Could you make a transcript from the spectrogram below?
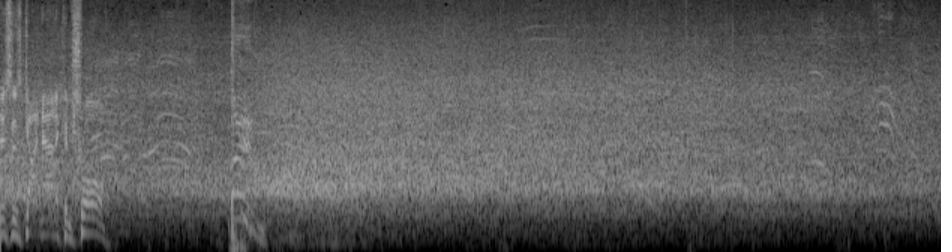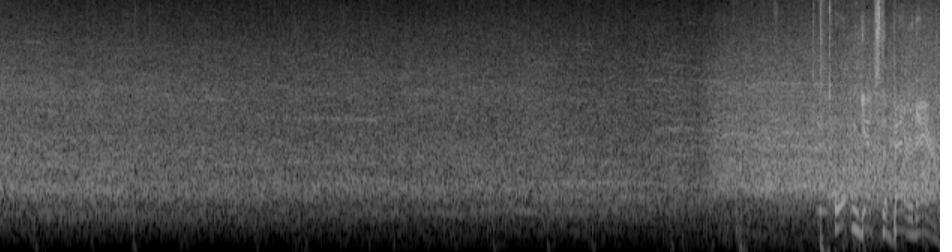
This has gotten out of control. Bam! Orton gets the better there.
